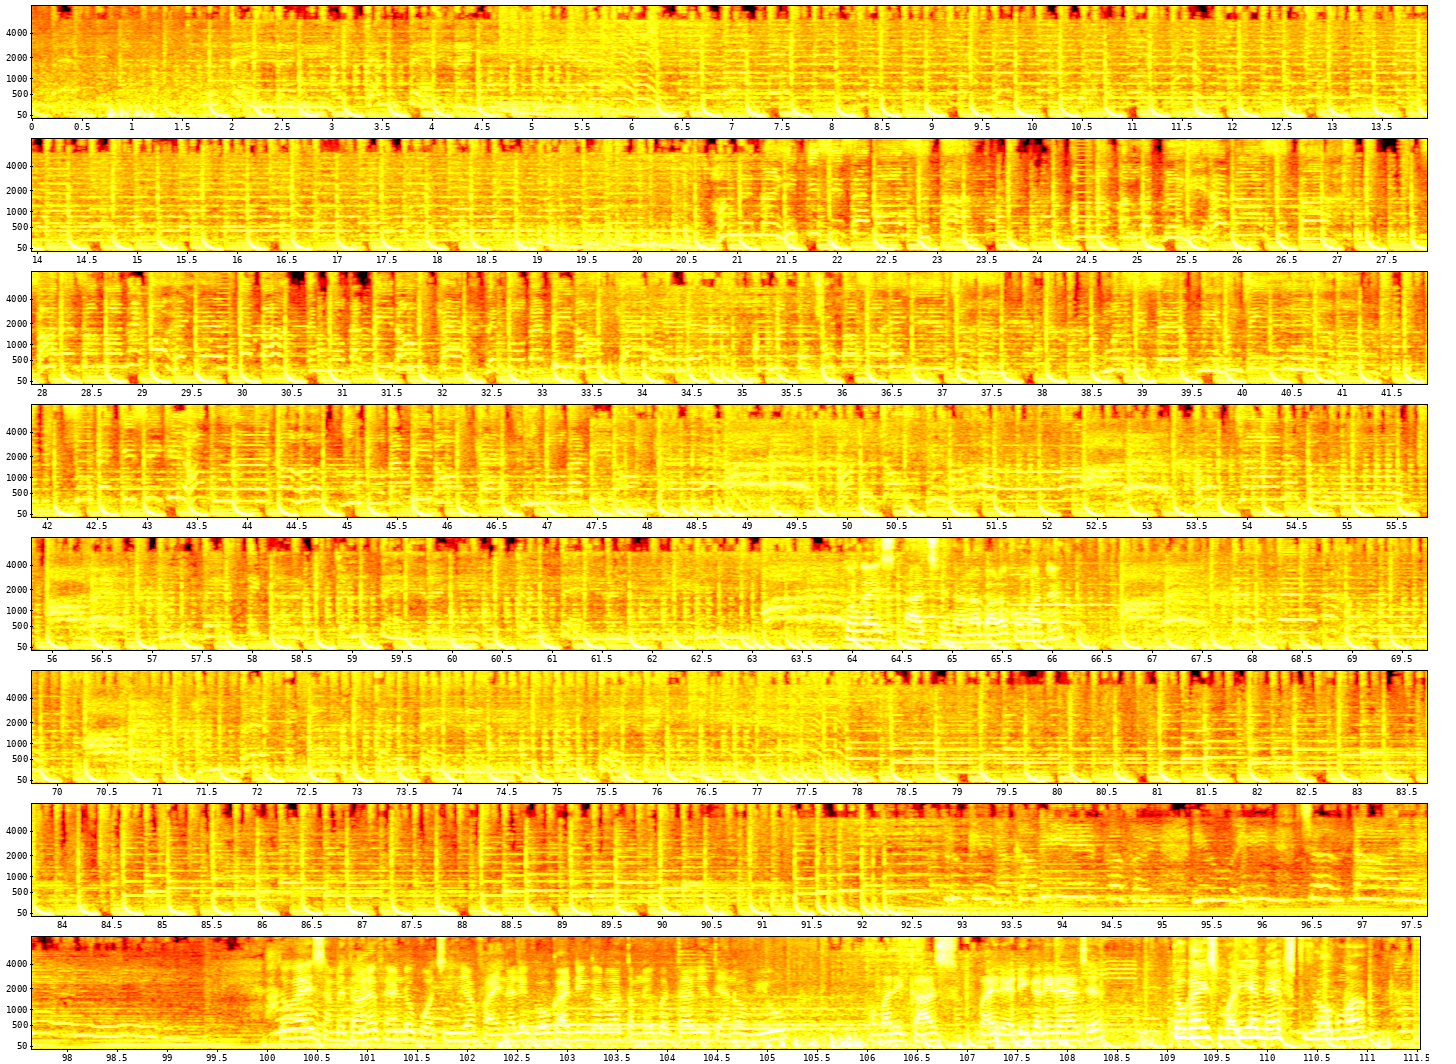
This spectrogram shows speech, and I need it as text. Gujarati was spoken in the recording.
તો ગાઈસ આ છે નાના બાળકો માટે તો ગાઈસ અમે ત્રણેય ફ્રેન્ડો પહોંચી ગયા. ફાઇનલી ગો ગાર્ડનિંગ કરવા. તમને બતાવીએ ત્યાંનો વ્યૂ અમારી કાર્સ ભાઈ રેડી કરી રહ્યા છે. તો ગાઈસ મળીએ નેક્સ્ટ વ્લોગમાં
